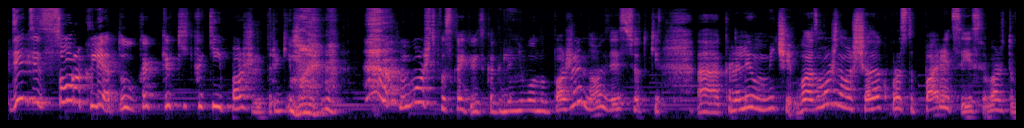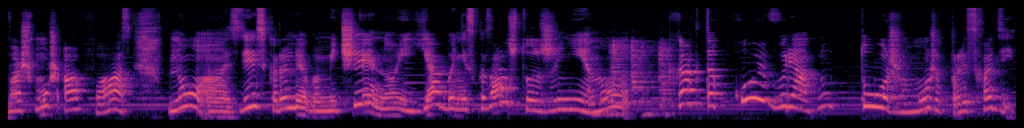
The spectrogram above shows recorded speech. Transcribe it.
дети 40 лет, ну, как, какие, какие пажи, дорогие мои. Ну, может выскакивать как для него на пажи, но здесь все-таки э, королева мечей. Возможно, ваш человек просто парится, если важно ваш муж о вас. Но э, здесь королева мечей, но я бы не сказала, что жене, ну, как такой вариант, ну, тоже может происходить.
